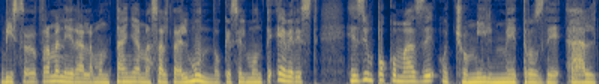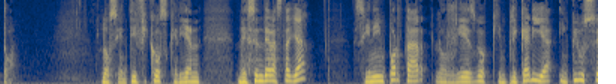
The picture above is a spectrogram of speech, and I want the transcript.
Visto de otra manera, la montaña más alta del mundo, que es el monte Everest, es de un poco más de 8.000 metros de alto. Los científicos querían descender hasta allá, sin importar los riesgos que implicaría incluso,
